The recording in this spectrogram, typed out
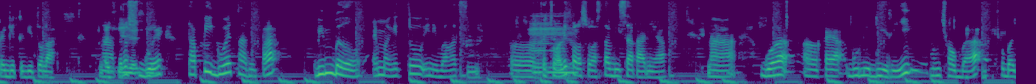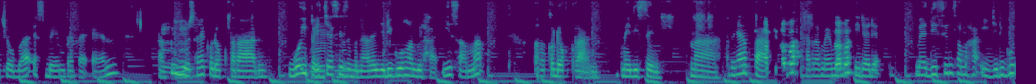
kayak gitu-gitulah. Nah, see, terus I see. gue tapi gue tanpa bimbel. Emang itu ini banget sih. Eh, Hmm. kecuali kalau swasta bisa kan ya. Nah, gue eh, kayak bunuh diri mencoba coba-coba SBMPTN tapi Hmm. jurusannya kedokteran. Gue IPC sih Hmm. sebenarnya. Jadi gue ngambil HI sama eh, kedokteran, medicine. Nah, ternyata Apa? karena memang Apa? tidak ada medicine sama HI, jadi gue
